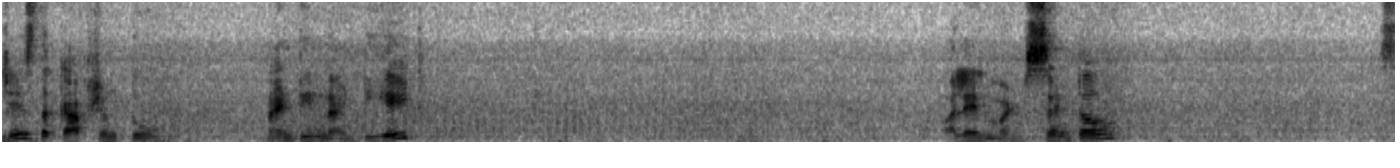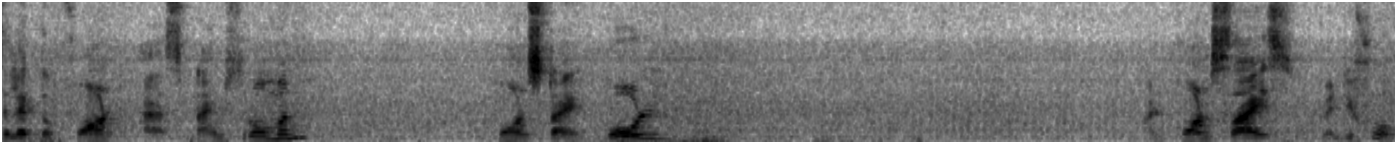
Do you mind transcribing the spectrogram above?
Change the caption to 1998. Alignment center. Select the font as Times Roman. Font style bold. And font size 24.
